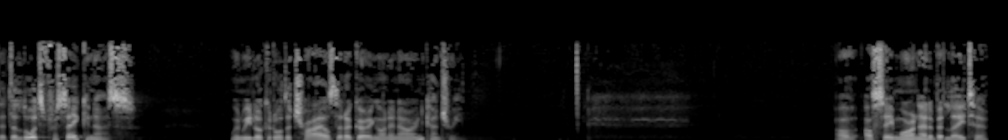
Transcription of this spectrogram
That the Lord's forsaken us when we look at all the trials that are going on in our own country. I'll, I'll say more on that a bit later.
